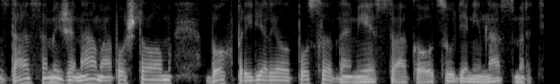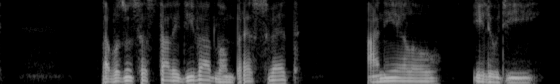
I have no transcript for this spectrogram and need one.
Zdá sa mi, že nám, apoštolom, Boh pridelil posledné miesto ako odsúdeným na smrť, lebo sme sa stali divadlom pre svet, anielov i ľudí.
